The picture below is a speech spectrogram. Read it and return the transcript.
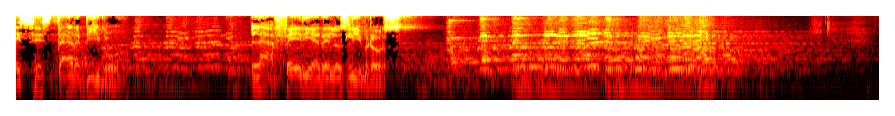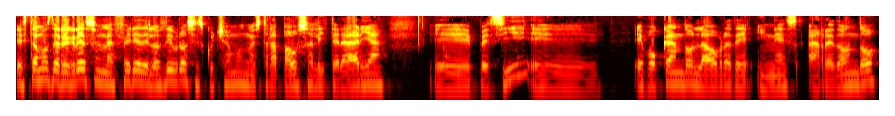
Es estar vivo. La Feria de los Libros. Estamos de regreso en la Feria de los Libros, escuchamos nuestra pausa literaria, eh, pues sí, eh, evocando la obra de Inés Arredondo,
